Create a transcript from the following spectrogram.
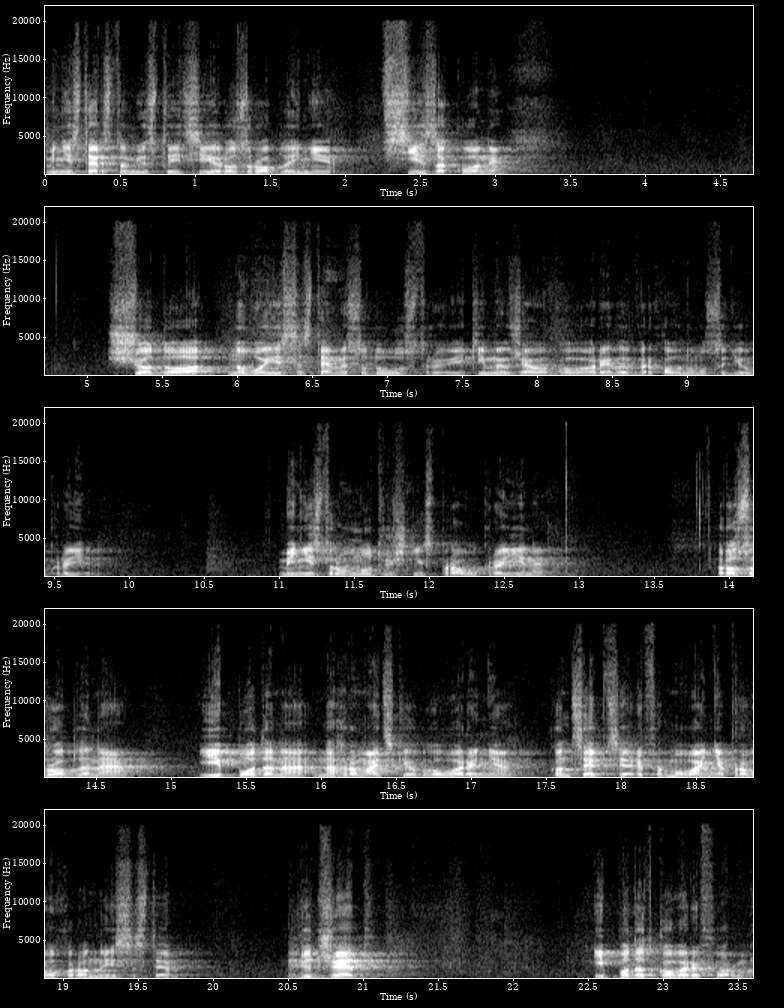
Міністерством юстиції розроблені всі закони щодо нової системи судоустрою, які ми вже обговорили в Верховному суді України. Міністром внутрішніх справ України розроблена і подана на громадське обговорення концепція реформування правоохоронної системи, бюджет і податкова реформа.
